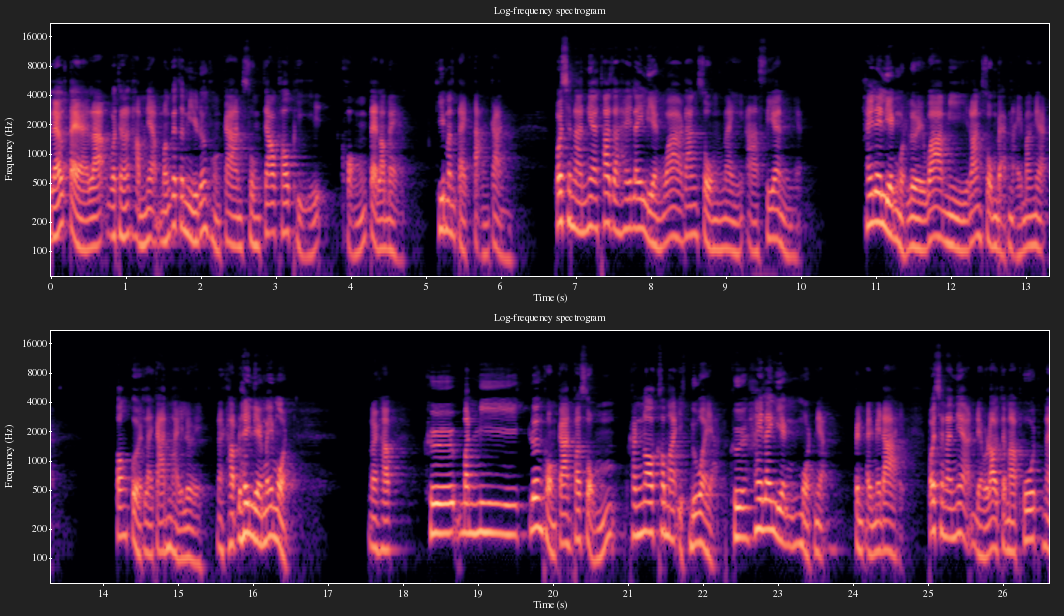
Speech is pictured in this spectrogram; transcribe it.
แล้วแต่ละวัฒนธรรมเนี่ยมันก็จะมีเรื่องของการทรงเจ้าเข้าผีของแต่ละแบบที่มันแตกต่างกัน เพราะฉะนั้นเนี่ยถ้าจะให้ไล่เลียงว่าร่างทรงในอาเซียนเนี่ยให้ไล่เลียงหมดเลยว่ามีร่างทรงแบบไหนบ้างเนี่ยต้องเปิดรายการใหม่เลยนะครับไล่เลียงไม่หมดนะครับ คือมันมีเรื่องของการผสมข้างนอกเข้ามาอีกด้วยอะคือให้ไล่เรียงหมดเนี่ยเป็นไปไม่ได้ เพราะฉะนั้นเนี่ยเดี๋ยวเราจะมาพูดใน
